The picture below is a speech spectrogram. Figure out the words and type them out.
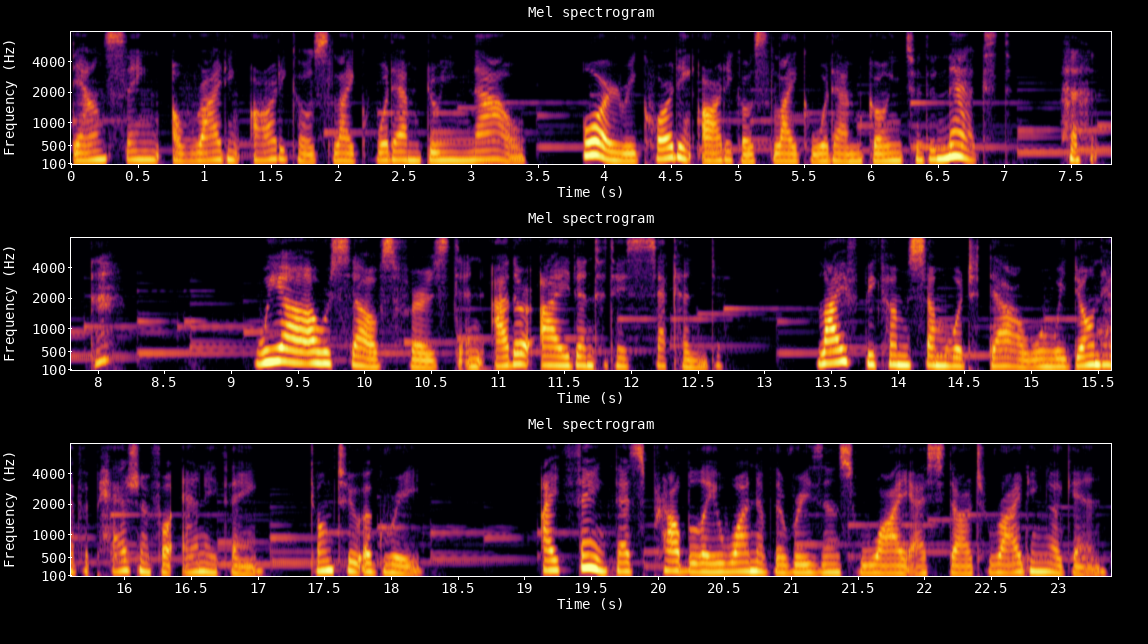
dancing, or writing articles like what I'm doing now, or recording articles like what I'm going to do next. We are ourselves first and other identities second. Life becomes somewhat dull when we don't have a passion for anything. Don't you agree? I think that's probably one of the reasons why I start writing again.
